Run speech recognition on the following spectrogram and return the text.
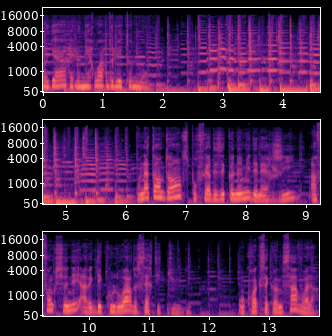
Regard est le miroir de l'étonnement. On a tendance, pour faire des économies d'énergie, à fonctionner avec des couloirs de certitude. On croit que c'est comme ça, voilà.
